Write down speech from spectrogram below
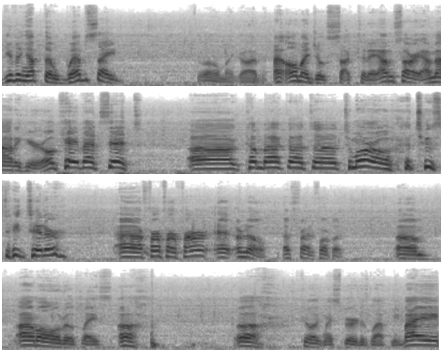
Giving up the website. Oh my god, I, all my jokes suck today. I'm sorry. I'm out of here. Okay, that's it. Uh, come back uh, tomorrow, Tuesday Titter. Uh, fur, fur, fur. And, or no, that's Friday Foreplay. Um, I'm all over the place. Ugh. Ugh. I feel like my spirit has left me. Bye.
